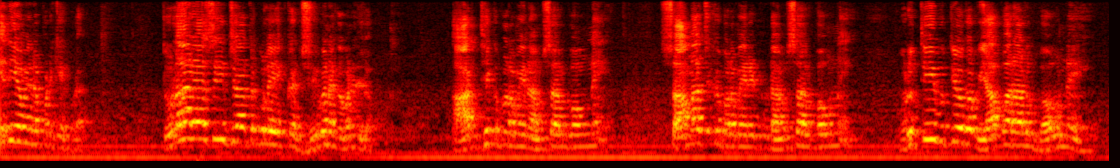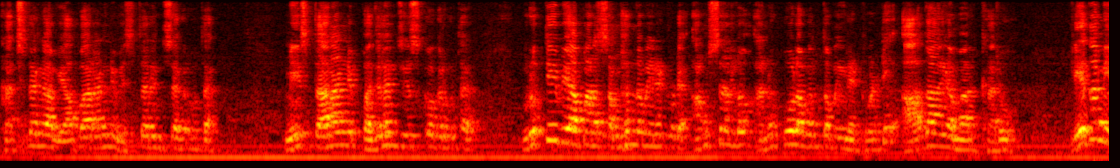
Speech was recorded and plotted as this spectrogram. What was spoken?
ఏది ఏమైనప్పటికీ కూడా తులారాశి జాతకుల యొక్క జీవన గమనంలో ఆర్థికపరమైన అంశాలు బాగున్నాయి సామాజికపరమైనటువంటి అంశాలు బాగున్నాయి వృత్తి ఉద్యోగ వ్యాపారాలు బాగున్నాయి ఖచ్చితంగా వ్యాపారాన్ని విస్తరించగలుగుతారు. మీ స్థానాన్ని పదిలం చేసుకోగలుగుతారు. వృత్తి వ్యాపార సంబంధమైనటువంటి అంశాల్లో అనుకూలవంతమైనటువంటి ఆదాయ మార్గాలు లేదా మీ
